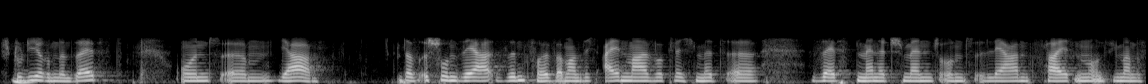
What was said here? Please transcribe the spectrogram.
Studierenden selbst. Und ähm, ja, das ist schon sehr sinnvoll, wenn man sich einmal wirklich mit äh, Selbstmanagement und Lernzeiten und wie man das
